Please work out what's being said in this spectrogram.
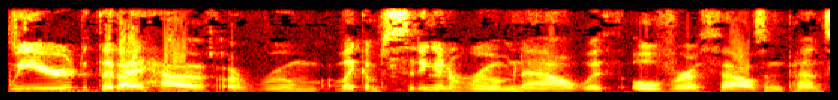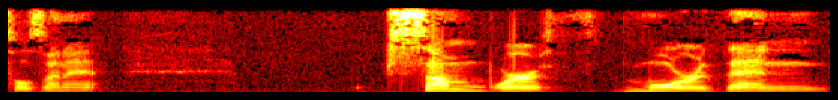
weird that I have a room, like I'm sitting in a room now with over a thousand pencils in it, some worth more than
